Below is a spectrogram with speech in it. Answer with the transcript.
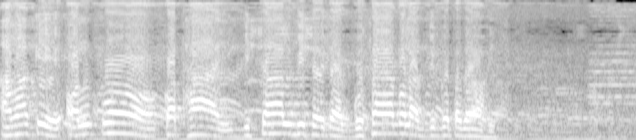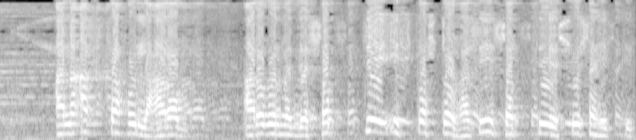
আমাকে অল্প কথায় বিশাল বিষয়টা গোসায় বলার যোগ্যতা দেওয়া হয়েছে। আরব। আরবের মধ্যে সবচেয়ে স্পষ্ট ভাষী, সবচেয়ে সুসাহিত্যিক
